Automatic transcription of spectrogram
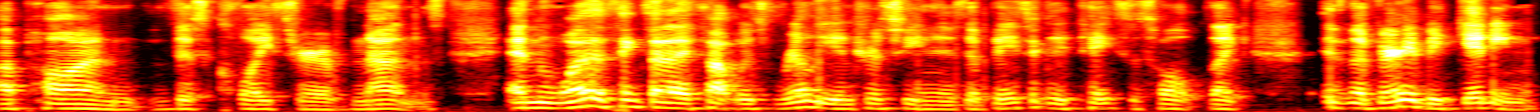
upon this cloister of nuns. And one of the things that I thought was really interesting is it basically takes this whole like in the very beginning,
